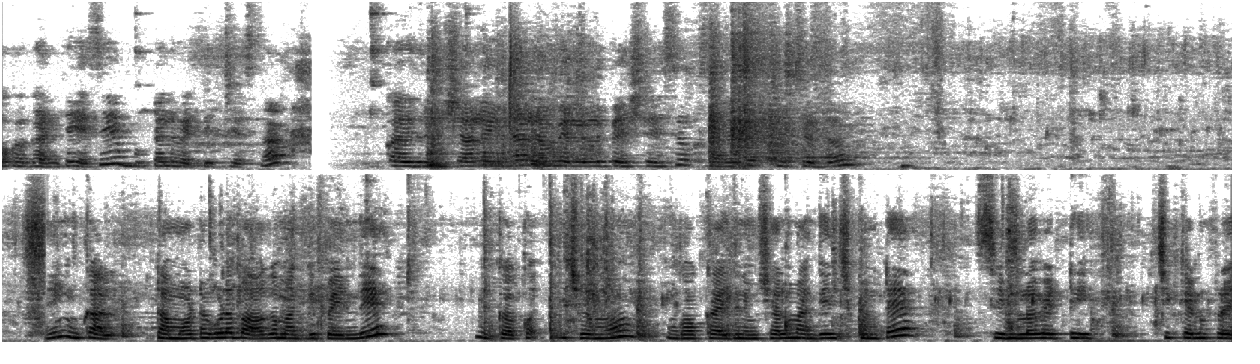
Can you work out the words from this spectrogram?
ఒక గంట వేసి బుట్టలు పెట్టించేస్తా ఒక ఐదు నిమిషాలు అయితే అల్లం వెల్లుల్లి పేస్ట్ వేసి ఒకసారి అయితే చూసేద్దాం. ఇంకా టమోటా కూడా బాగా మగ్గిపోయింది. ఇంకా కొంచెము ఇంకొక ఐదు నిమిషాలు మగ్గించుకుంటే సిమ్లో పెట్టి చికెన్ ఫ్రై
